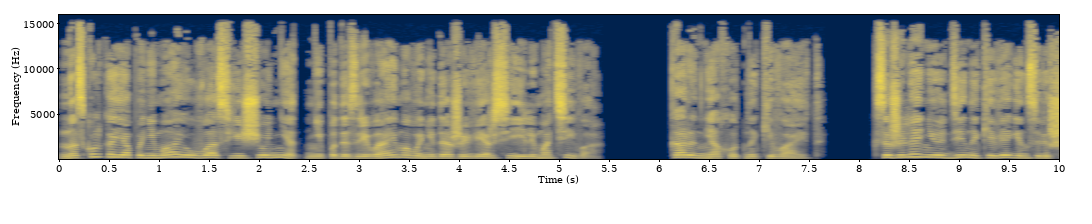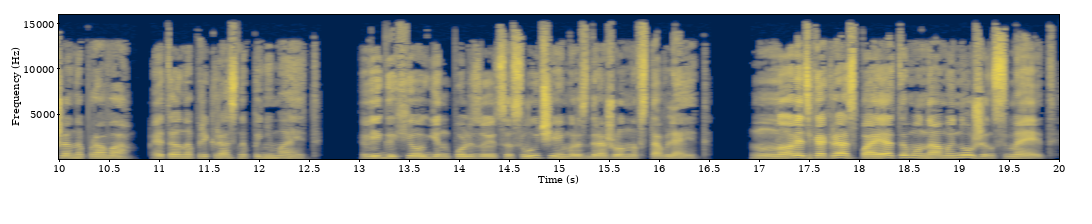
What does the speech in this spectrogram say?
Насколько я понимаю, у вас еще нет ни подозреваемого, ни даже версии или мотива. Карен неохотно кивает. К сожалению, Дина Кевегин совершенно права. Это она прекрасно понимает. Вига Хёген пользуется случаем и раздраженно вставляет. «Но ведь как раз поэтому нам и нужен Смейт.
